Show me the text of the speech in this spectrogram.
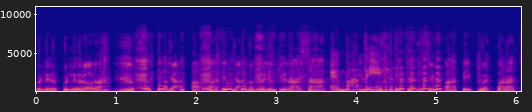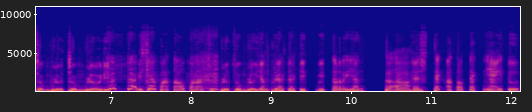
bener-bener orang tidak apa tidak memiliki rasa Empati. empati dan simpati buat para jomblo-jomblo ini. Ini siapa tahu para jomblo-jomblo yang berada di Twitter yang Heeh. hashtag atau tagnya itu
